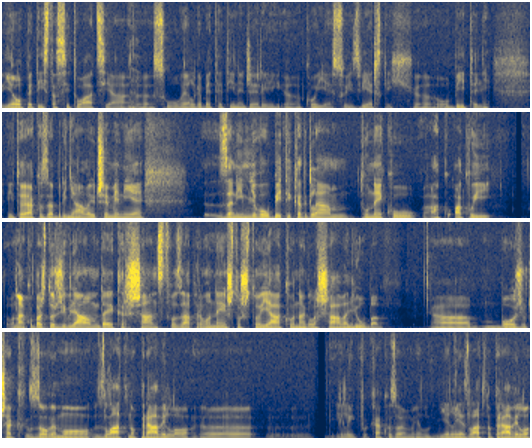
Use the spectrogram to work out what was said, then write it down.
je opet ista situacija, su LGBT tineđeri koji jesu iz vjerskih obitelji. I to je jako zabrinjavajuće. Meni je zanimljivo u biti kad gledam tu neku, ako, ako i onako baš doživljavam da je kršćanstvo zapravo nešto što jako naglašava ljubav. Božju, čak zovemo zlatno pravilo uh, ili kako zovemo, je li je zlatno pravilo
